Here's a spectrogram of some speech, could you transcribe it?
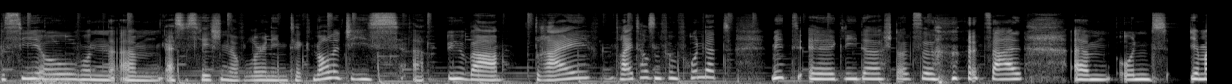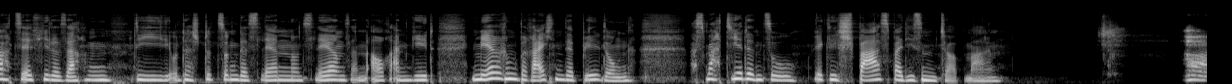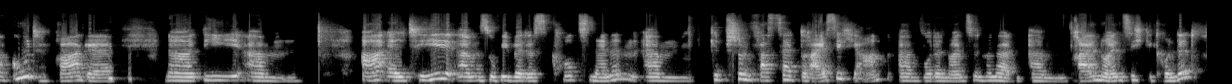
Bist CEO von ähm, Association of Learning Technologies, äh, über drei, 3500 Mitglieder, stolze Zahl. Ähm, und ihr macht sehr viele Sachen, die die Unterstützung des Lernens und Lehrens dann auch angeht, in mehreren Bereichen der Bildung. Was macht dir denn so wirklich Spaß bei diesem Job, Maren? Ah, gute Frage. Na, die ähm, ALT, ähm, so wie wir das kurz nennen, ähm, gibt schon fast seit 30 Jahren, ähm, wurde 1993 gegründet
